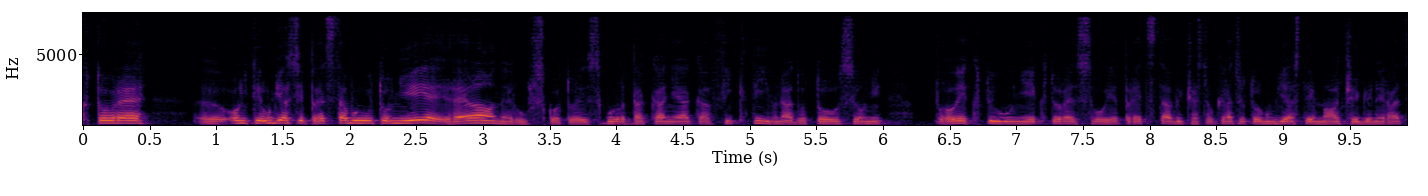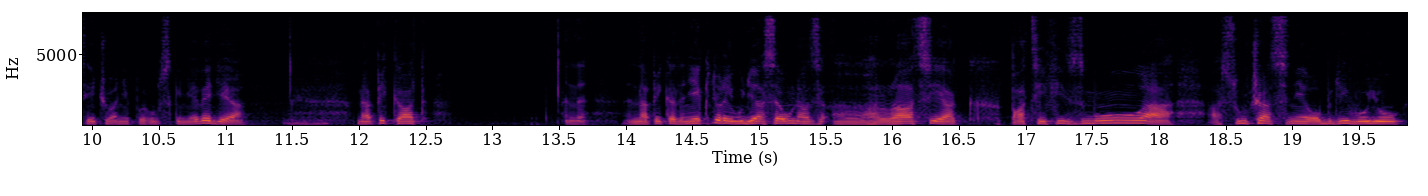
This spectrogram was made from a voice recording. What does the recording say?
ktoré e, oni tí ľudia si predstavujú, to nie je reálne Rusko, to je skôr taká nejaká fiktívna, do toho si oni projektujú niektoré svoje predstavy. Častokrát sú to ľudia z tej mladšej generácie, čo ani po rusky nevedia. Mhm. Napríklad Napríklad niektorí ľudia sa u nás eh, hlásia k pacifizmu a, a súčasne obdivujú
